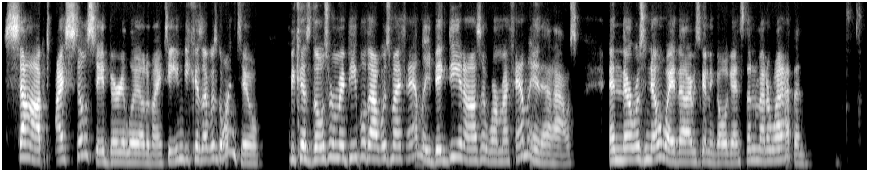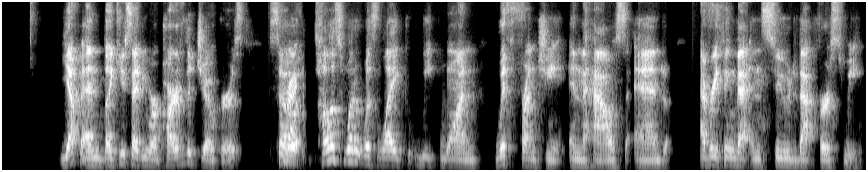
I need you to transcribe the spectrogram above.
stopped, I still stayed very loyal to my team because I was going to because those were my people. That was my family. Big D and Azah were my family in that house. And there was no way that I was going to go against them no matter what happened. Yep. And like you said, you were a part of the Jokers. So tell us what it was like week one with Frenchie in the house and everything that ensued that first week.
